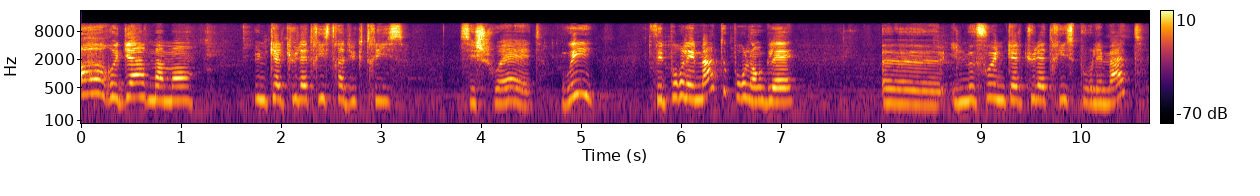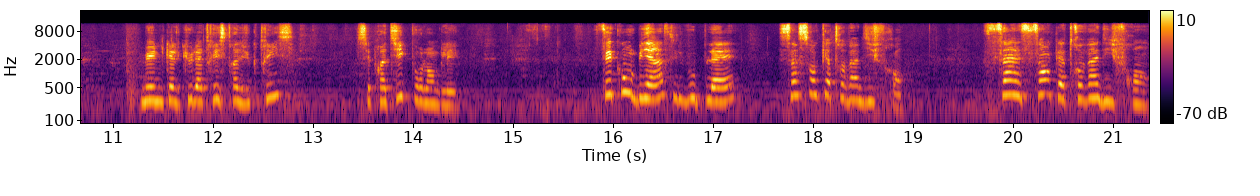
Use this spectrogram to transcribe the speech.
Oh, regarde, maman Une calculatrice traductrice. C'est chouette. Oui. C'est pour les maths ou pour l'anglais? Euh, il me faut une calculatrice pour les maths, mais une calculatrice traductrice, c'est pratique pour l'anglais. C'est combien, s'il vous plaît? 590 francs. 590 francs.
